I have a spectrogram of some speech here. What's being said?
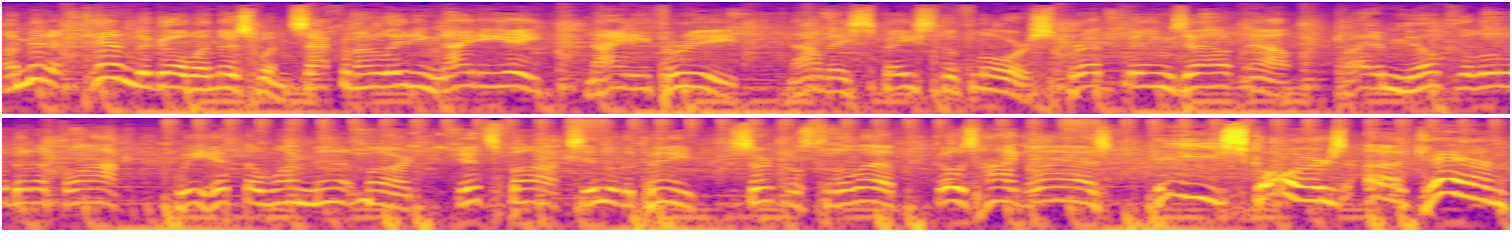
A minute 10 to go in this one. Sacramento leading 98 93. Now they space the floor, spread things out now. Try to milk a little bit of clock. We hit the one minute mark. It's Fox into the paint, circles to the left, goes high glass. He scores again,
